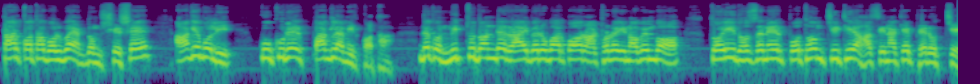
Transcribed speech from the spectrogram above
তার কথা বলব একদম শেষে। আগে বলি, কুকুরের পাগলামির কথা। দেখুন, মৃত্যুদণ্ডের রায় বেরোবার পর আঠেরোই নভেম্বর তহিদ হোসেনের প্রথম চিঠি হাসিনাকে ফেরোচ্ছে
